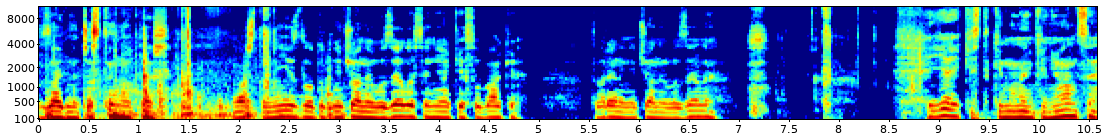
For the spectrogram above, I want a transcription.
Задня частина теж Бачите, не їздило, тут нічого не возилося, ніякі собаки, тварини нічого не возили. Є якісь такі маленькі нюанси,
